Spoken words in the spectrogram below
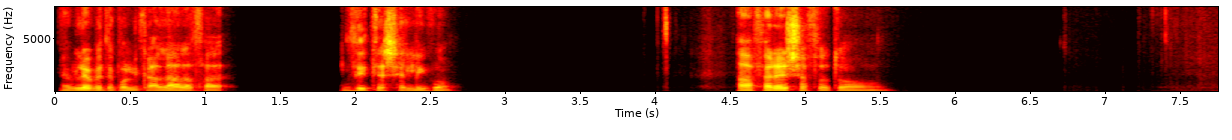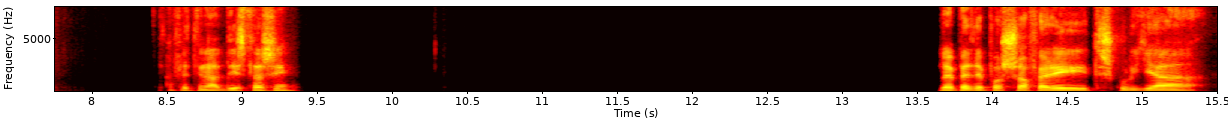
Δεν βλέπετε πολύ καλά, αλλά θα δείτε σε λίγο. Θα αφαιρέσει αυτό το... αυτή την αντίσταση. Βλέπετε πόσο αφαιρεί τη σκουριά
